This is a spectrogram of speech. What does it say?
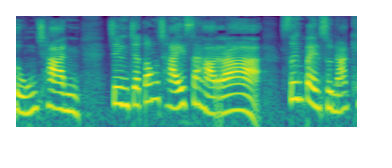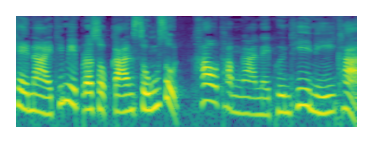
สูงชัน จึงจะต้องใช้สหาราซึ่งเป็นสุนัขเคนายที่มีประสบการณ์สูงสุดเข้าทำงานในพื้นที่นี้ค่ะ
